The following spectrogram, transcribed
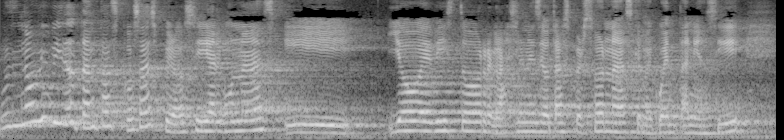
pues, no he vivido tantas cosas, pero sí algunas y yo he visto relaciones de otras personas que me cuentan y así.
